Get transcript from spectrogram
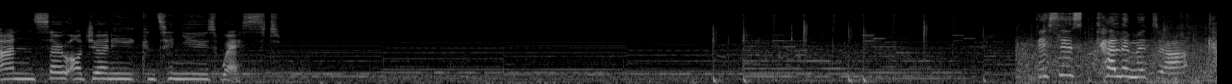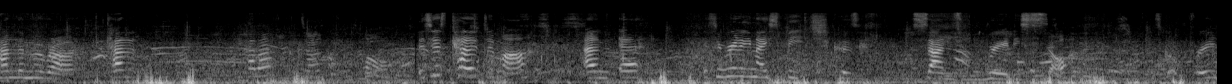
And so our journey continues west. Is Kalimada, Kalimara, Kal, Kala? This is Kaladama, and uh, it's a really nice beach because the sand's really soft. It's got a bridge.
